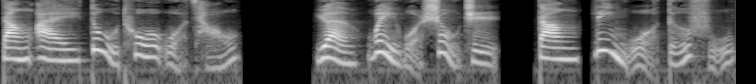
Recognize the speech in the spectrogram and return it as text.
当哀度脱我曹，愿为我受之，当令我得福。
